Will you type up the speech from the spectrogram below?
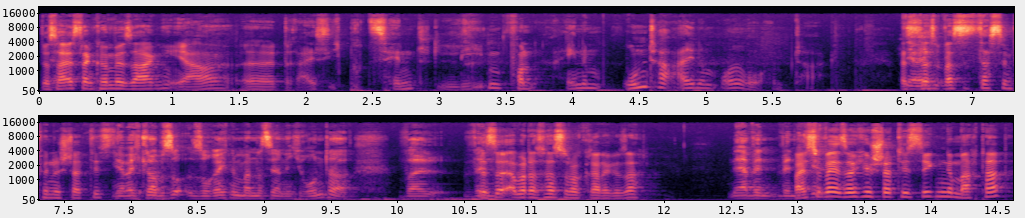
das heißt, dann können wir sagen, ja, äh, 30 Prozent leben von einem unter einem Euro am Tag. Was, Ja, ist, das, was ist das denn für eine Statistik? ja, aber ich glaube, so, so rechnet man das ja nicht runter. Weil, das, aber das hast du doch gerade gesagt. ja, wenn, wenn Weißt du, wer solche Statistiken gemacht hat?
